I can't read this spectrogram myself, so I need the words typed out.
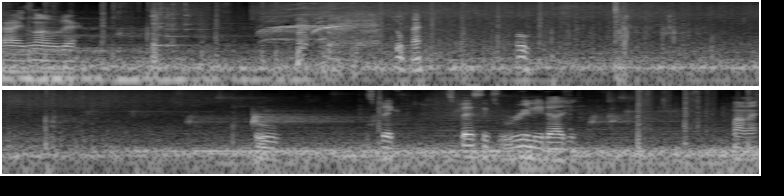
Alright, there's none over there. Jump, man. Oh. Ooh. This place, this place looks really dodgy. Come on, man.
